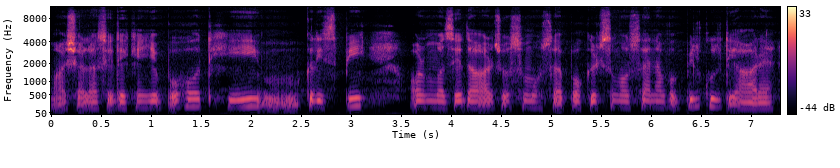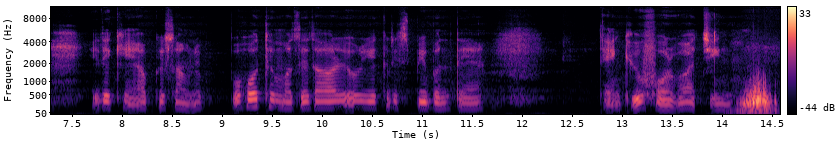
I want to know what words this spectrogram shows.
माशाल्लाह से देखें, ये बहुत ही क्रिस्पी और मज़ेदार जो समोसा है, पॉकेट समोसा है ना, वो बिल्कुल तैयार है। ये देखें आपके सामने, बहुत ही मज़ेदार और ये क्रिस्पी बनते हैं। Thank you for watching.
